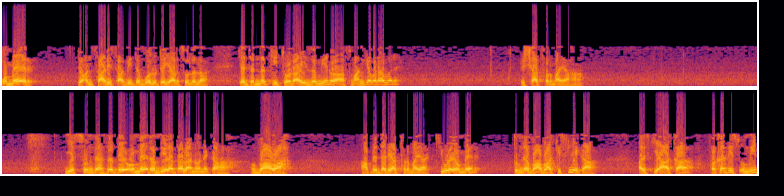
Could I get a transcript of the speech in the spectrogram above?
عمیر جو انصاری ثابت ہے، بول اٹھے، یا رسول اللہ، کیا جنت کی چورائی زمین اور آسمان کے برابر ہے؟ ارشاد فرمایا ہاں. یہ سن کر حضرت عمیر رضی اللہ تعالیٰ عنہ نے کہا، واہ واہ آپ نے دریافت فرمایا، کیوں ہے عمیر تم نے واہ واہ کس لیے کہا؟ اور اس کیا، آقا، فقط اس امید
